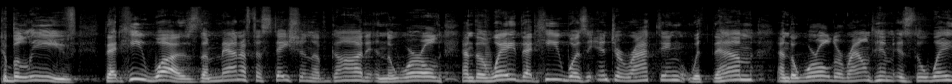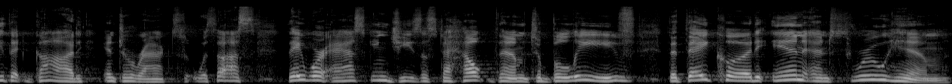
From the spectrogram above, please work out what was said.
To believe that he was the manifestation of God in the world, and the way that he was interacting with them and the world around him is the way that God interacts with us. They were asking Jesus to help them to believe that they could, in and through him,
